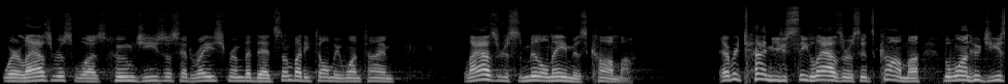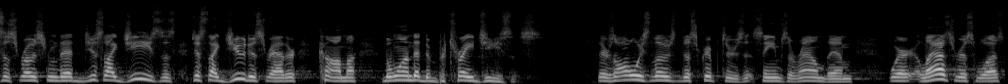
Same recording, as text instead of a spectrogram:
where Lazarus was, whom Jesus had raised from the dead. Somebody told me one time, Lazarus' middle name is comma. Every time you see Lazarus, it's comma, the one who Jesus rose from the dead, just like Jesus, just like Judas, rather, comma, the one that betrayed Jesus. There's always those descriptors, it seems, around them where Lazarus was,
